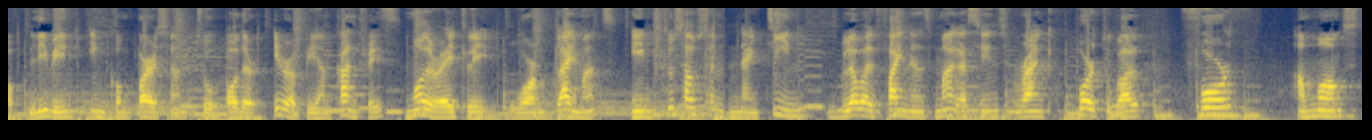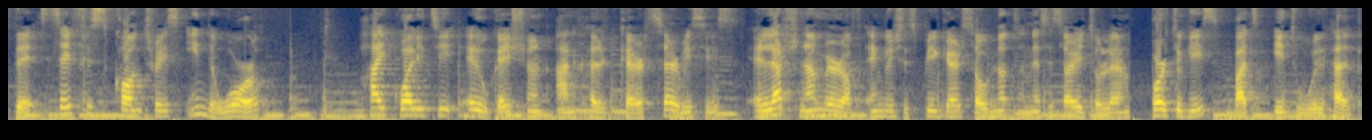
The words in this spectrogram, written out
of living in comparison to other European countries, moderately warm climates. In 2019, Global Finance magazines ranked Portugal fourth amongst the safest countries in the world, high quality education and healthcare services, a large number of English speakers, so not necessary to learn Portuguese, but it will help.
